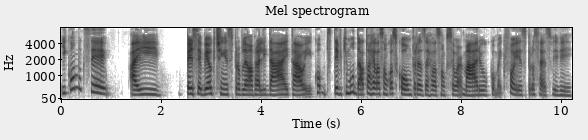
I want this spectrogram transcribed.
E como que você aí percebeu que tinha esse problema pra lidar e tal? E teve que mudar a tua relação com as compras, a relação com o seu armário? Como é que foi esse processo, Vivi?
